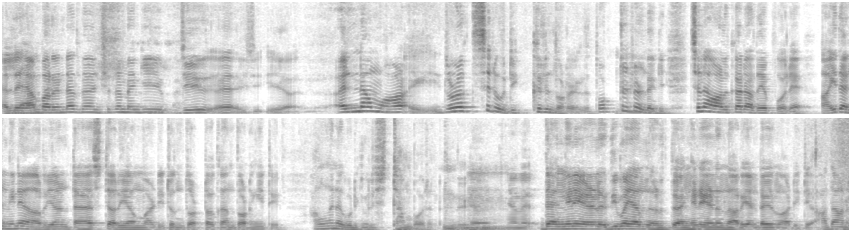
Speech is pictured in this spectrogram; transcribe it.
അല്ല ഞാൻ പറയേണ്ടത് എന്താ വെച്ചിട്ടുണ്ടെങ്കിൽ എല്ലാം ഡ്രഗ്സിൽ ഒരിക്കലും തുടരരുത്. തൊട്ടിട്ടുണ്ടെങ്കിൽ ചില ആൾക്കാർ അതേപോലെ ഇതെങ്ങനെ അറിയാൻ ടേസ്റ്റ് അറിയാൻ വേണ്ടിയിട്ടൊന്ന് തൊട്ടോക്കാൻ തുടങ്ങിയിട്ട്? അങ്ങനെ കുടിക്കുമ്പോൾ ഇഷ്ടം പോലെ ഇതെങ്ങനെയാണ്? ഇതിമ ഞാൻ നിർത്തും എങ്ങനെയാണെന്ന് അറിയേണ്ടതെന്ന് വേണ്ടിയിട്ട്. അതാണ്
